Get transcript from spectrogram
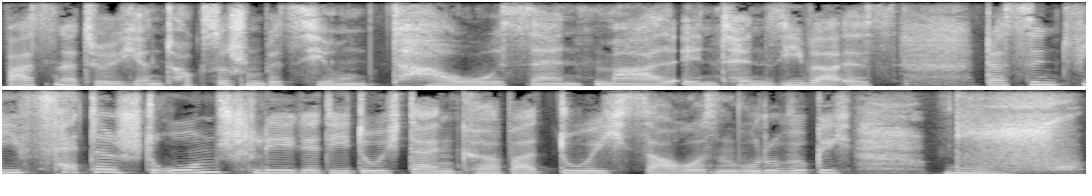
Was natürlich in toxischen Beziehungen tausendmal intensiver ist. Das sind wie fette Stromschläge, die durch deinen Körper durchsausen, wo du wirklich, pff,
